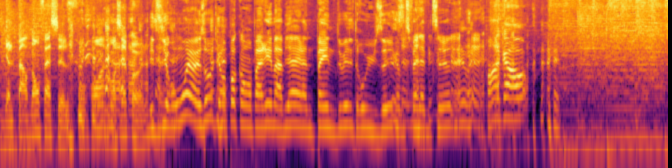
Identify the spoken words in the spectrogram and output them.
Il y a le pardon facile. Croire, on sait pas. là. Il dit au moins eux autres, ils n'ont pas comparé ma bière à une peinte d'huile trop usée, comme tu fais d'habitude. Pas encore.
